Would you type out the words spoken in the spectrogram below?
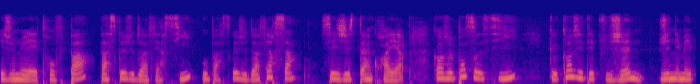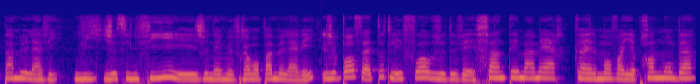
et je ne les trouve pas parce que je dois faire ci ou parce que je dois faire ça. C'est juste incroyable. Quand je pense aussi que quand j'étais plus jeune, je n'aimais pas me laver. Oui, je suis une fille et je n'aimais vraiment pas me laver. Je pense à toutes les fois où je devais feinter ma mère quand elle m'envoyait prendre mon bain.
